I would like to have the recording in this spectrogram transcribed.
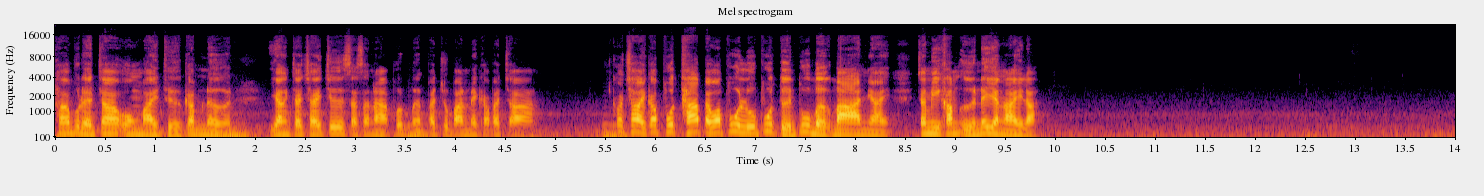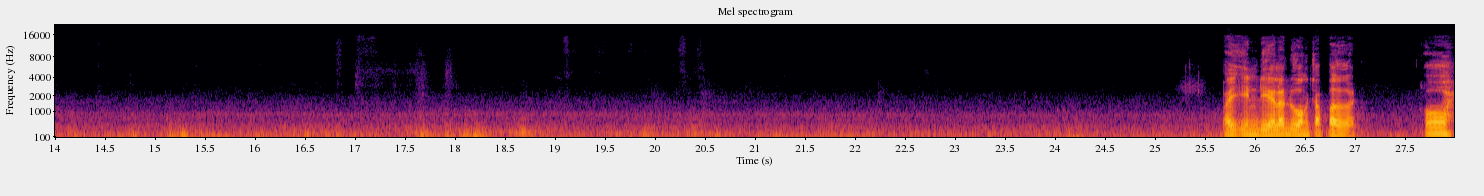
ถ้าพระพุทธเจ้าองค์ใหม่ถือกำเนิด ยังจะใช้ชื่อศาสนาพุทธเหมือนปัจจุบันไหมครับอาจารย์ ก็ใช่ก็พุทธะแปลว่าผู้รู้ผู้ตื่นผู้เบิกบานไง จะมีคำอื่นได้ยังไงล่ะ ไปอินเดียแล้วดวงจะเปิด โอ้ย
